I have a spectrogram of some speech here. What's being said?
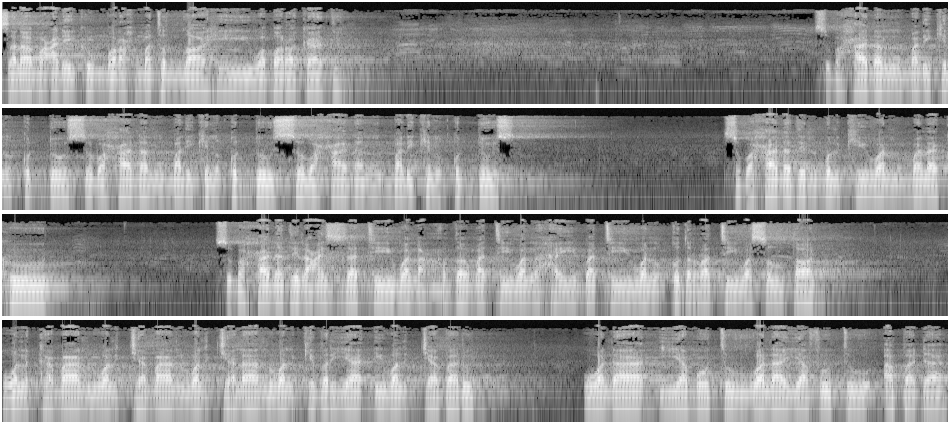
السلام عليكم ورحمة الله وبركاته. سبحان الملك القدوس سبحان الملك القدوس سبحان الملك القدوس. سبحان ذي الملك والملكوت. سبحان ذي العزة والعظمة والهيبة والقدرة والسلطان. Kibriyai wal jabarut Wala yamutu wala yafutu abada.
